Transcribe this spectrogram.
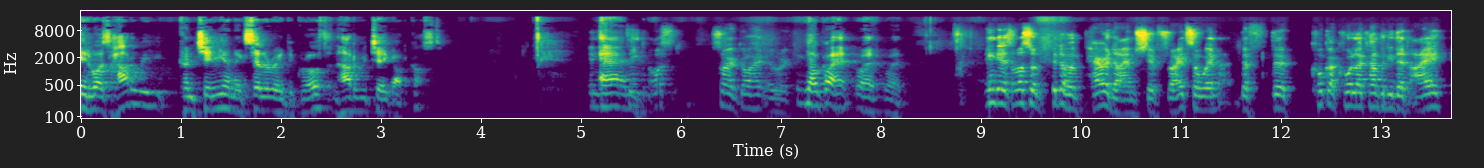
it was how do we continue and accelerate the growth and how do we take out cost? And, and I think also, sorry, go ahead, Ulrik. No, go ahead, go ahead, go ahead. I think there's also a bit of a paradigm shift, right? So when the, the Coca-Cola company that I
